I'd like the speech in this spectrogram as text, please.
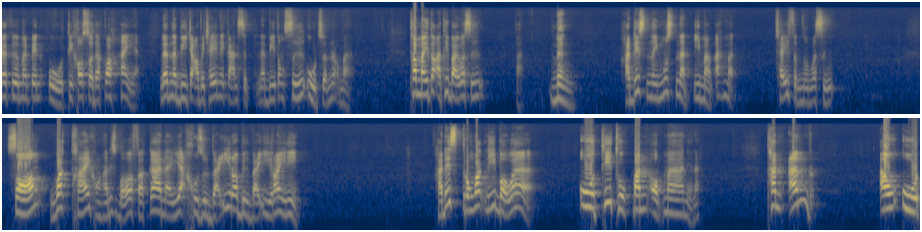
ก็คือมันเป็นอูดที่เขาโซดาก็ให้อะแล้วนบีจะเอาไปใช้ในการศึก นบีต้องซื้ออูดส่วนนั้นออกมาทำไมต้องอธิบายว่าซื้อหนึ่งฮะดิษในมุสนัดอิหม่ามอัลมัด ใช้สำนวนว่าซื้อสองวรรคท้ายของฮะดิษบอกว่าฟากานายะคุซุลบอีรอบิลบอีไรนี่ฮะดิษตรงวรรคนี้บอกว่า อูดที่ถูกปันออกมาเนี่ยนะท่านอัมเอาอูด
